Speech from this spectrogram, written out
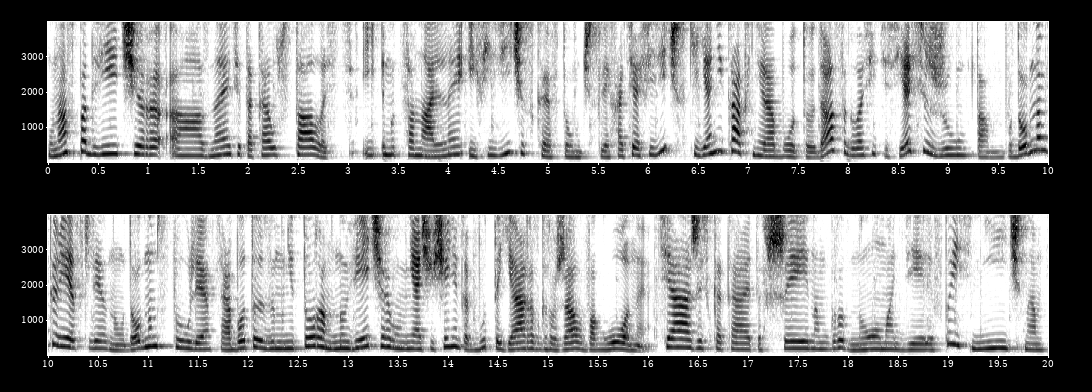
У нас под вечер, а, знаете, такая усталость и эмоциональная, и физическая в том числе. Хотя физически я никак не работаю, да, согласитесь, я сижу там в удобном кресле, на удобном стуле, работаю за монитором, но вечером у меня ощущение, как будто я разгружал лежал вагоны. Тяжесть какая-то в шейном, грудном отделе, в поясничном.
